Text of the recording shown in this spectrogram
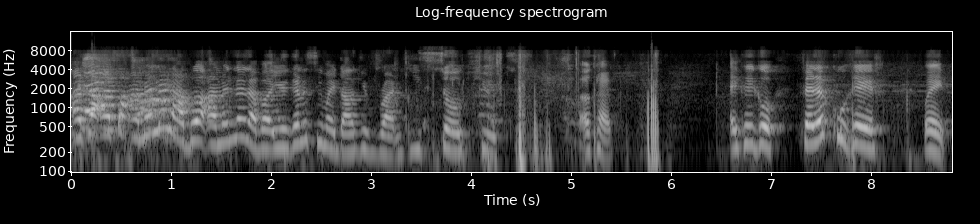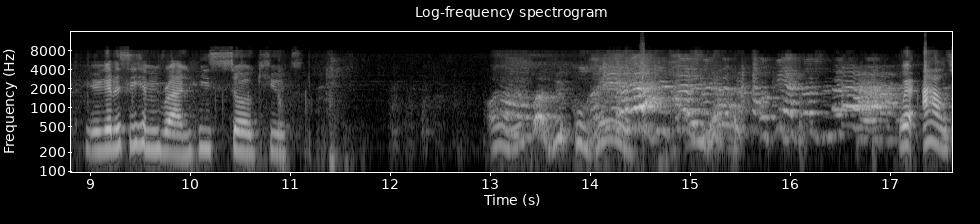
I thought, I thought, I'm in the labo, I'm in the labo. You're gonna see my doggy run. He's so cute. Okay. Okay, go. Fais-le courir. Wait, you're gonna see him run. He's so cute. Oh, il a même pas vu courir. Wait, ouch.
